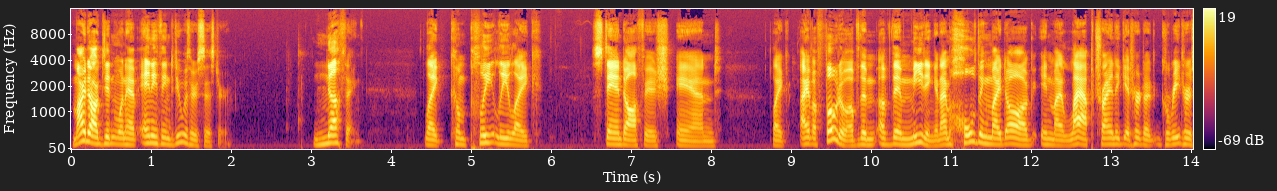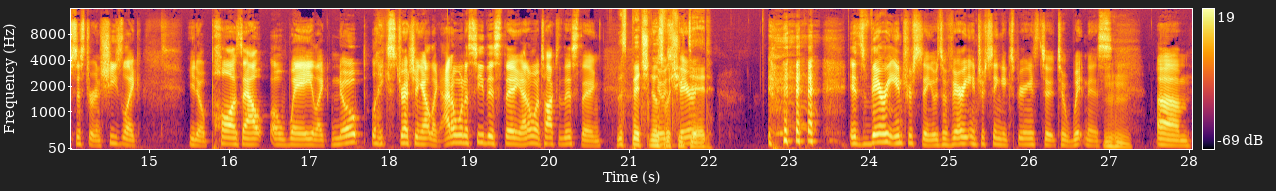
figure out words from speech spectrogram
My dog didn't want to have anything to do with her sister. Nothing. Like completely like standoffish and like I have a photo of them of them meeting and I'm holding my dog in my lap trying to get her to greet her sister and she's like you know paws out away like nope like stretching out like I don't want to see this thing I don't want to talk to this thing This bitch knows what was she did. it's very interesting. It was a very interesting experience to to witness. Um,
